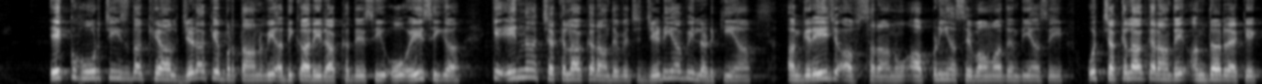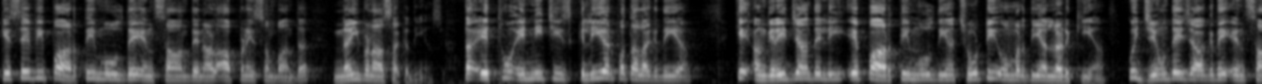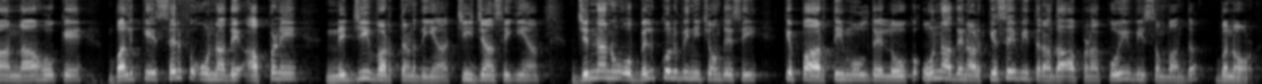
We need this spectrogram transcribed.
ਇੱਕ ਹੋਰ ਚੀਜ਼ ਦਾ ਖਿਆਲ ਜਿਹੜਾ ਕਿ ਬਰਤਾਨਵੀ ਅਧਿਕਾਰੀ ਰੱਖਦੇ ਸੀ, ਉਹ ਇਹ ਸੀਗਾ ਕਿ ਇਹਨਾਂ ਚਕਲਾ ਘਰਾਂ ਦੇ ਵਿੱਚ ਜਿਹੜੀਆਂ ਵੀ ਲੜਕੀਆਂ ਅੰਗਰੇਜ਼ ਅਫਸਰਾਂ ਨੂੰ ਆਪਣੀਆਂ ਸੇਵਾਵਾਂ ਦਿੰਦੀਆਂ ਸੀ, ਉਹ ਚਕਲਾ ਘਰਾਂ ਦੇ ਅੰਦਰ ਰਹਿ ਕੇ ਕਿਸੇ ਵੀ ਭਾਰਤੀ ਮੂਲ ਦੇ ਇਨਸਾਨ ਦੇ ਨਾਲ ਆਪਣੇ ਸੰਬੰਧ ਨਹੀਂ ਬਣਾ ਸਕਦੀਆਂ ਸੀ। ਤਾਂ ਇੱਥੋਂ ਇੰਨੀ ਚੀਜ਼ ਕਲੀਅਰ ਪਤਾ ਲੱਗਦੀ ਆ ਕਿ ਅੰਗਰੇਜ਼ਾਂ ਦੇ ਲਈ ਇਹ ਭਾਰਤੀ ਮੂਲ ਦੀਆਂ ਛੋਟੀ ਉਮਰ ਦੀਆਂ ਲੜਕੀਆਂ ਕੋਈ ਜਿਉਂਦੇ ਜਾਗਦੇ ਇਨਸਾਨ ਨਾ ਹੋ ਕੇ, ਬਲਕਿ ਸਿਰਫ ਉਹਨਾਂ ਦੇ ਆਪਣੇ ਨਿੱਜੀ ਵਰਤਣ ਦੀਆਂ ਚੀਜ਼ਾਂ ਸੀਗੀਆਂ, ਜਿਨ੍ਹਾਂ ਨੂੰ ਉਹ ਬਿਲਕੁਲ ਵੀ ਨਹੀਂ ਚਾਹੁੰਦੇ ਸੀ ਕਿ ਭਾਰਤੀ ਮੂਲ ਦੇ ਲੋਕ ਉਹਨਾਂ ਦੇ ਨਾਲ ਕਿਸੇ ਵੀ ਤਰ੍ਹਾਂ ਦਾ ਆਪਣਾ ਕੋਈ ਵੀ ਸੰਬੰਧ ਬਣਾਉਣ।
